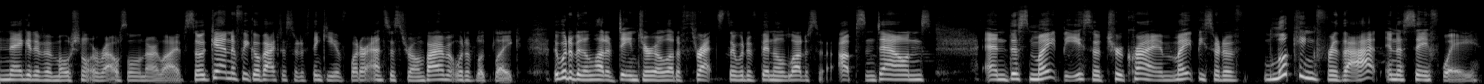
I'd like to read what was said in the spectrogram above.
negative emotional arousal in our lives. So, again, if we go back to sort of thinking of what our ancestral environment would have looked like, there would have been a lot of danger, a lot of threats, there would have been a lot of ups and downs. And this might be, so true crime might be sort of looking for that in a safe way.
